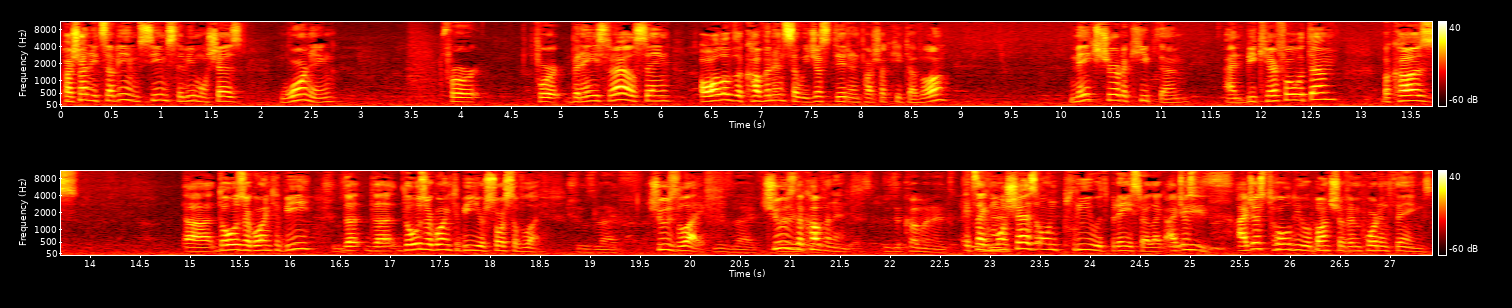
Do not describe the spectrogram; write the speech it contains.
Parashat Nitzavim seems to be Moshe's warning for for Bnei Israel, saying all of the covenants that we just did in Parshat Ki Tavo, make sure to keep them and be careful with them, because uh, those are going to be the, the those are going to be your source of life. Choose life. Choose life. Choose life. Choose Very the good. covenant. Yes. Choose the covenant. It's like the- Moshe's own plea with Bnei Israel. Like I just, I just told you a bunch of important things,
